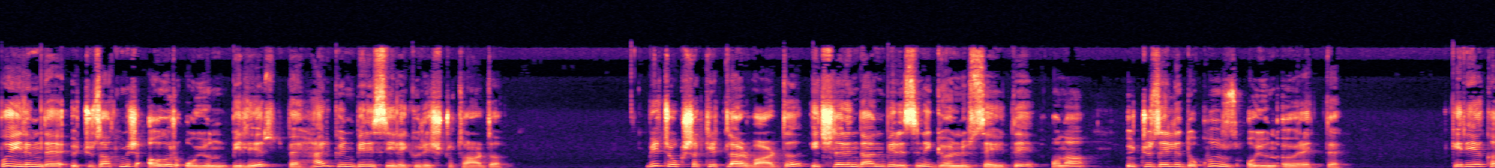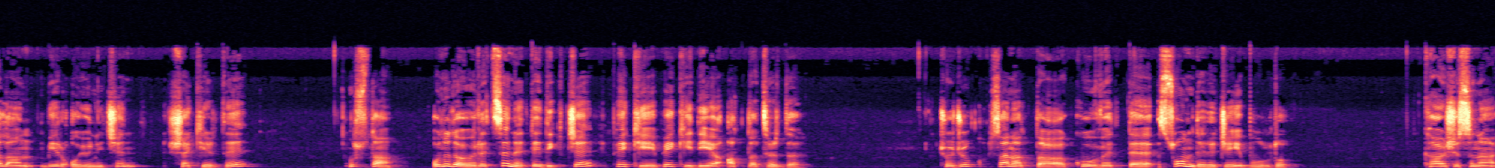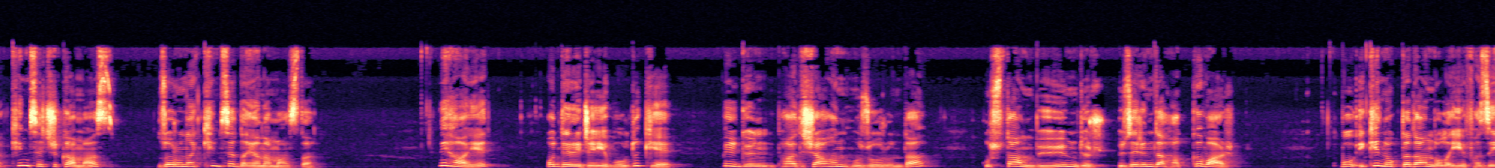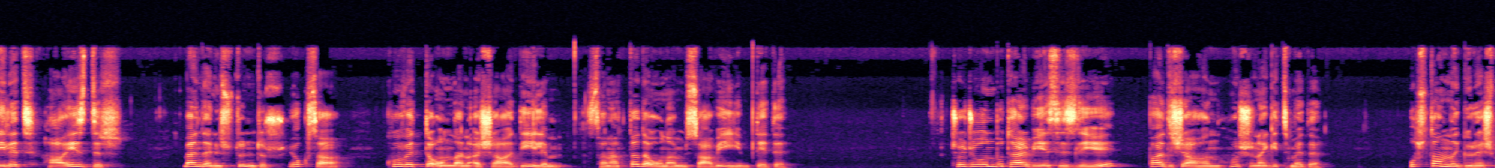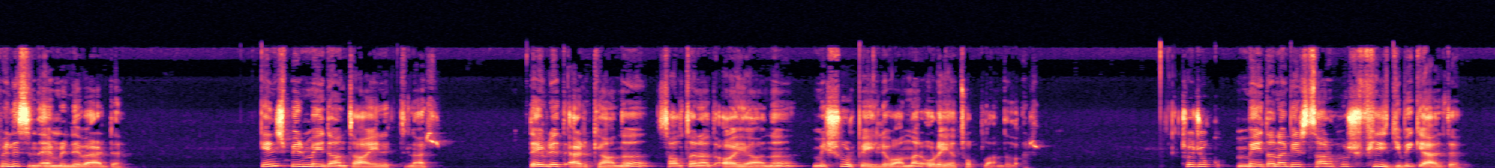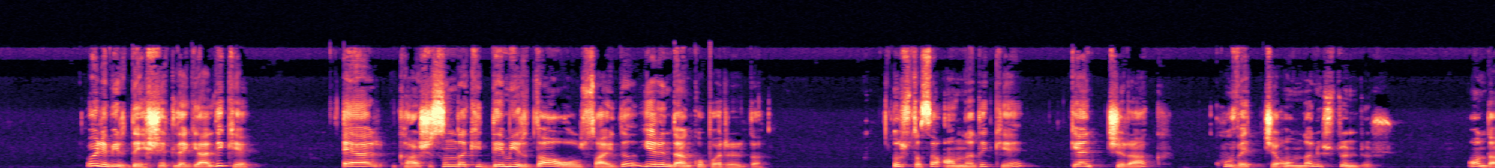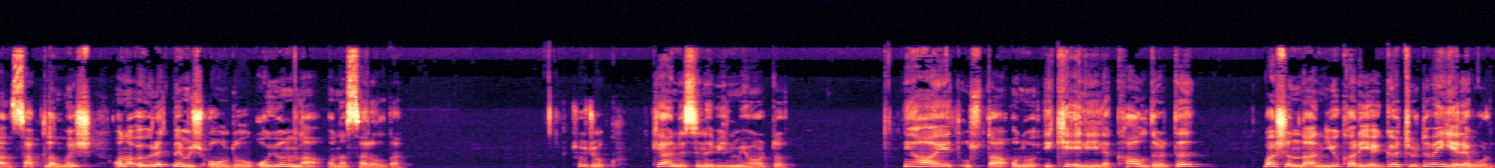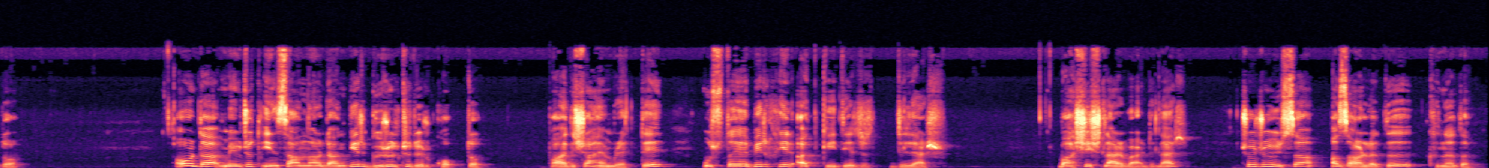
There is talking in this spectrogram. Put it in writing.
Bu ilimde 360 ağır oyun bilir ve her gün birisiyle güreş tutardı. Birçok şakirtler vardı. İçlerinden birisini gönlü sevdi. Ona 359 oyun öğretti. Geriye kalan bir oyun için Şakir'di. Usta onu da öğretsene dedikçe peki peki diye atlatırdı. Çocuk sanatta, kuvvette son dereceyi buldu. Karşısına kimse çıkamaz, zoruna kimse dayanamazdı. Nihayet O dereceyi buldu ki bir gün padişahın huzurunda ustam büyüğümdür, üzerimde hakkı var. Bu iki noktadan dolayı fazilet haizdir. Benden üstündür. Yoksa kuvvette ondan aşağı değilim, sanatta da ona müsaviyim dedi. Çocuğun bu terbiyesizliği padişahın hoşuna gitmedi. Ustanla güreşmelisin emrini verdi. Geniş bir meydan tayin ettiler. Devlet erkanı, saltanat ayağını, meşhur pehlivanlar oraya toplandılar. Çocuk meydana bir sarhoş fil gibi geldi. Öyle bir dehşetle geldi ki eğer karşısındaki demir dağ olsaydı yerinden koparırdı. Ustası anladı ki genç çırak kuvvetçe ondan üstündür. Ondan saklamış, ona öğretmemiş olduğu oyunla ona sarıldı. Çocuk kendisini bilmiyordu. Nihayet usta onu iki eliyle kaldırdı, başından yukarıya götürdü ve yere vurdu. Orada mevcut insanlardan bir gürültüdür koptu. Padişah emretti, ustaya bir hilat giydirdiler. Bahşişler verdiler. Çocuğuysa azarladı, kınadı.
